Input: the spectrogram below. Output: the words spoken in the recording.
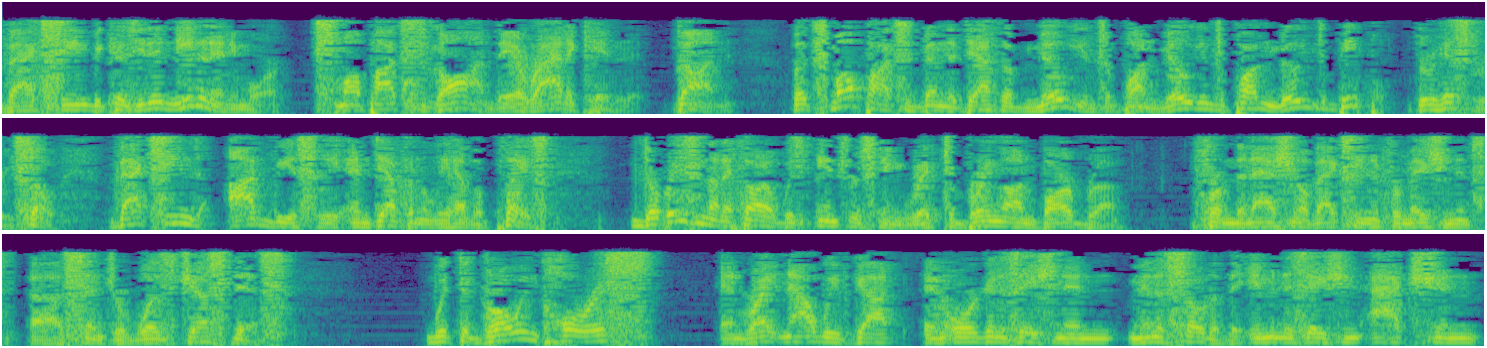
vaccine because you didn't need it anymore. Smallpox is gone. They eradicated it. Done. But smallpox has been the death of millions upon millions upon millions of people through history. So vaccines obviously and definitely have a place. The reason that I thought it was interesting, Rick, to bring on Barbara from the National Vaccine Information uh, Center was just this. With the growing chorus, and right now we've got an organization in Minnesota, the Immunization Action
